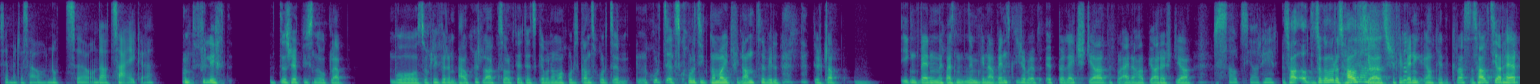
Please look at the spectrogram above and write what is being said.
sollte man das auch nutzen und auch zeigen. Und vielleicht, das ist etwas noch, glaube wo so ein für einen Paukenschlag gesorgt hat. Jetzt gehen wir noch mal kurz, ganz kurz, ähm, einen kurzen Exkurs in die Finanzen, weil ich glaube, irgendwann, ich weiß nicht mehr genau, wann es ist, aber etwa letztes Jahr, vor eineinhalb Jahren hast du ja... Das ist ein halbes Jahr her. Oder sogar nur ein halbes ja. Jahr, das ist viel weniger, okay, krass, ein halbes Jahr her,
